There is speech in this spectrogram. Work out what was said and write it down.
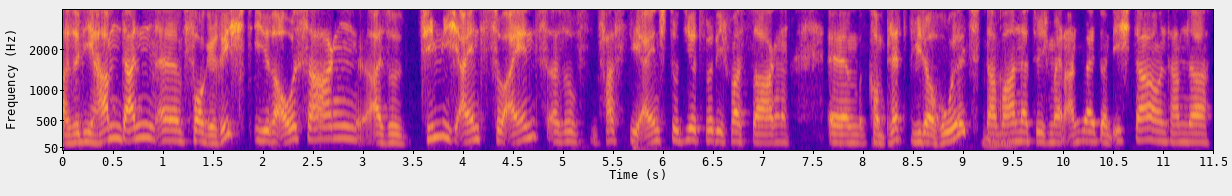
Also die haben dann äh, vor Gericht ihre Aussagen, also ziemlich eins zu eins, also fast wie einstudiert, würde ich fast sagen, ähm, komplett wiederholt. Da waren natürlich mein Anwalt und ich da und haben da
